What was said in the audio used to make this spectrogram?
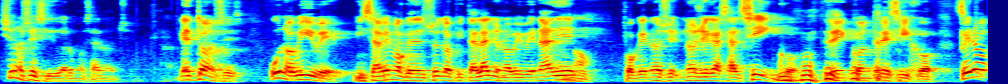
yo no sé si duermo esa noche. Entonces, uno vive y sabemos que del sueldo hospitalario no vive nadie porque no, no llegas al 5 con tres hijos. Pero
